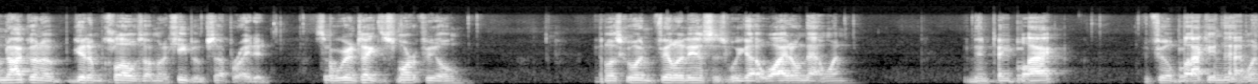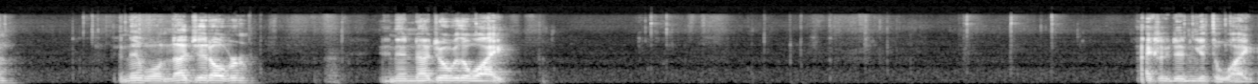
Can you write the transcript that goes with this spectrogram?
I'm not gonna get them close, I'm gonna keep them separated. So we're gonna take the smart fill and let's go ahead and fill it in since we got white on that one. And then take black and fill black in that one. And then we'll nudge it over and then nudge over the white. Actually didn't get the white.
